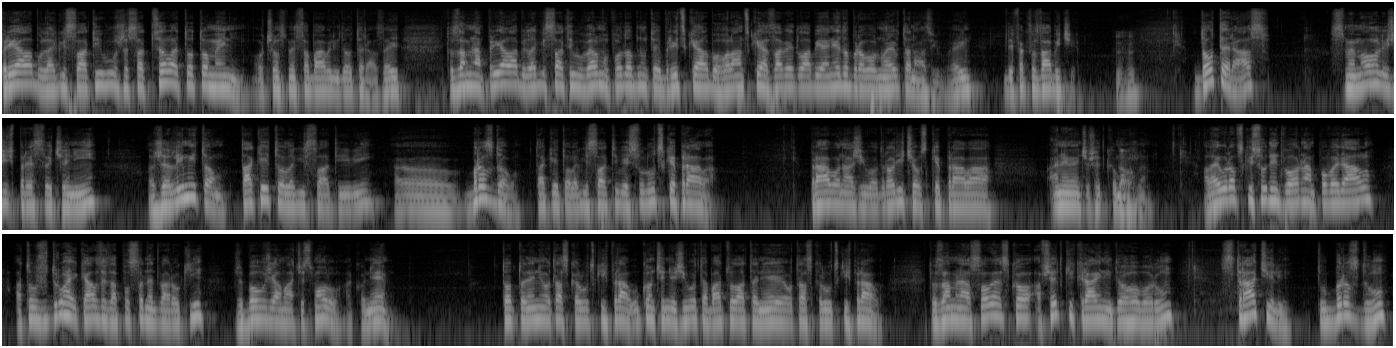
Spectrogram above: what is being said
Prijala by legislatívu, že sa celé toto mení, o čom sme sa bavili doteraz. Hej. To znamená, prijala by legislatívu veľmi podobnú tej britskej alebo holandskej a zaviedla by aj nedobrovoľnú eutanáziu. Hej. De facto zabitie. Uh-huh. Doteraz sme mohli žiť presvedčení, že limitom takejto legislatívy, e, brzdou takejto legislatívy sú ľudské práva. Právo na život, rodičovské práva a neviem čo všetko no. možné. Ale Európsky súdny dvor nám povedal, a to už v druhej kauze za posledné dva roky, že bohužiaľ máte smolu, ako nie. Toto není otázka ľudských práv. Ukončenie života Batulata nie je otázka ľudských práv. To znamená, Slovensko a všetky krajiny dohovoru strátili tú brzdu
